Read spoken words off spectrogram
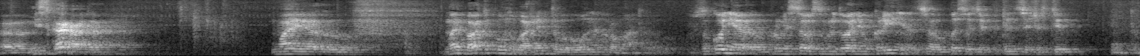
Е, Міська рада має, е, має багато повноважень делегованих громад. В законі е, про місцеве самоврядування в Україні це описується 56 пунктів.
